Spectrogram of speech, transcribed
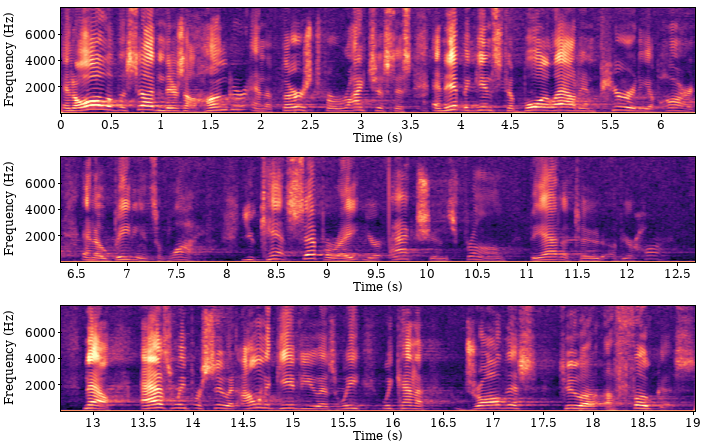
And all of a sudden, there's a hunger and a thirst for righteousness, and it begins to boil out in purity of heart and obedience of life. You can't separate your actions from the attitude of your heart. Now, as we pursue it, I want to give you, as we, we kind of draw this to a, a focus,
